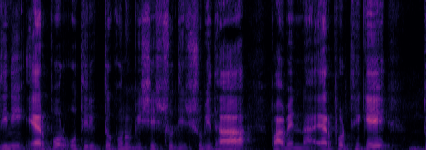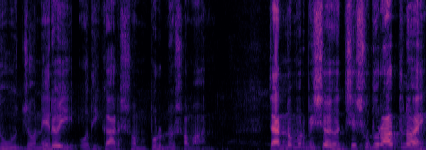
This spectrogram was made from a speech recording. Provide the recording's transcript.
তিনি এরপর অতিরিক্ত কোনো বিশেষ সুবিধা পাবেন না। এরপর থেকে দুজনেরই অধিকার সম্পূর্ণ সমান। চার নম্বর বিষয় হচ্ছে, শুধু রাত নয়,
